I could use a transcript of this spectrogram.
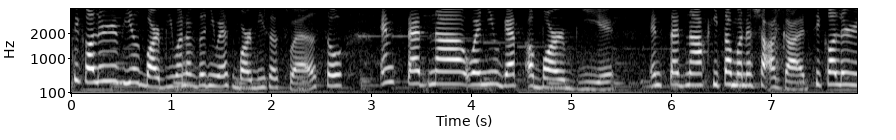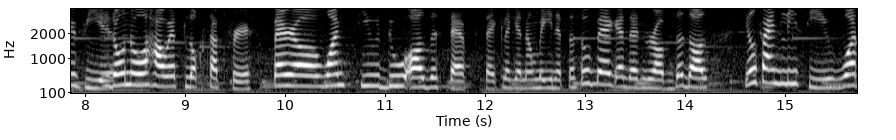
Si Color Reveal Barbie, one of the newest Barbies as well. So, instead na when you get a Barbie, Instead, nakita mo na siya agad. Si color reveal, you don't know how it looks at first. Pero once you do all the steps, like lagyan ng mainit na tubig and then rub the doll, you'll finally see what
